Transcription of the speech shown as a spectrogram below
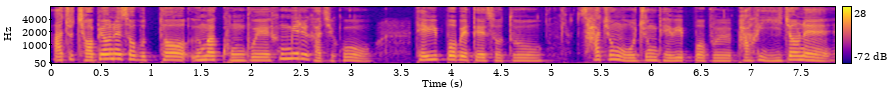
아주 저변에서부터 음악 공부에 흥미를 가지고, 대위법에 대해서도 사중, 오중 대위법을 바흐 이전의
